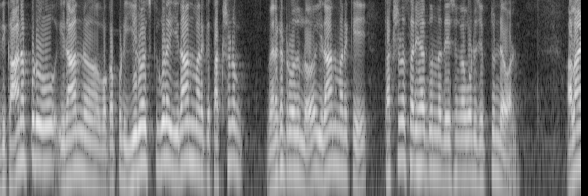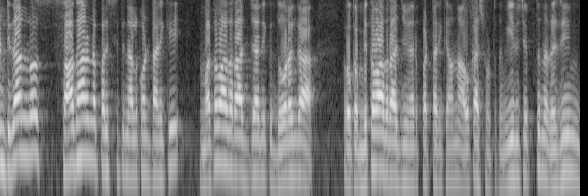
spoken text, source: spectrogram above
ఇది కానప్పుడు ఇరాన్ ఒకప్పుడు ఈ రోజుకి కూడా ఇరాన్ మనకి తక్షణం వెనకటి రోజుల్లో ఇరాన్ మనకి తక్షణ సరిహద్దు ఉన్న దేశంగా కూడా చెప్తుండేవాళ్ళు. అలాంటి ఇరాన్లో సాధారణ పరిస్థితి నెలకొనడానికి మతవాద రాజ్యానికి దూరంగా ఒక మితవాద రాజ్యం ఏర్పడటానికి ఏమన్నా అవకాశం ఉంటుంది? మీరు చెప్తున్న రెజీమ్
